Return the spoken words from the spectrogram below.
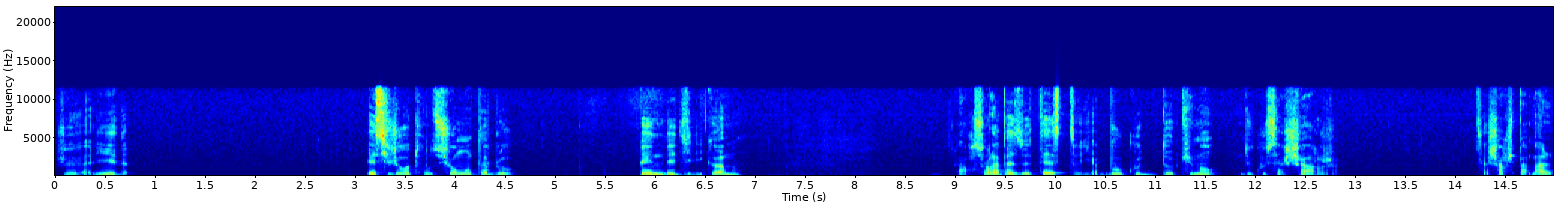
Je valide. Et si je retourne sur mon tableau PNB Dilicom, alors sur la base de test, il y a beaucoup de documents, du coup ça charge, ça charge pas mal.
